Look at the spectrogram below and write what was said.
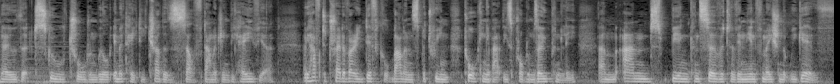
know that school children will imitate each other's self-damaging behaviour. We have to tread a very difficult balance between talking about these problems openly um, and being conservative in the information that we give.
